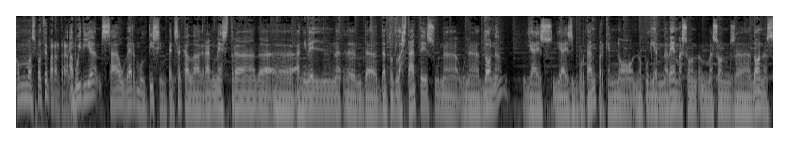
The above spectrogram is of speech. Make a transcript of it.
com es pot fer per entrar-hi? Avui dia s'ha obert moltíssim. Pensa que la gran mestra de, eh, a nivell eh, de, de tot l'Estat és una, una dona, ja és, ja és important perquè no, no podien haver maçon, maçons eh, dones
